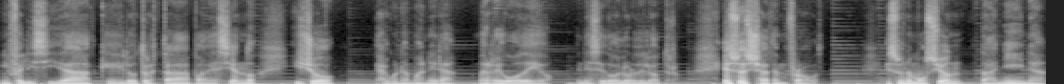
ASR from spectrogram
infelicidad que el otro está padeciendo y yo de alguna manera me regodeo en ese dolor del otro. Eso es Schadenfreude. Es una emoción dañina,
